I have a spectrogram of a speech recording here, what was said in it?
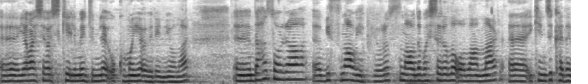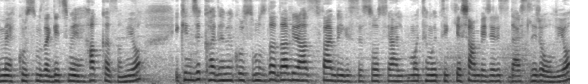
E, yavaş yavaş kelime cümle okumayı öğreniyorlar. E, Daha sonra e, bir sınav yapıyoruz. Sınavda başarılı olanlar e, ikinci kademe kursumuza geçmeye hak kazanıyor. İkinci kademe kursumuzda da biraz fen bilgisi, sosyal, matematik, yaşam becerisi dersleri oluyor.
